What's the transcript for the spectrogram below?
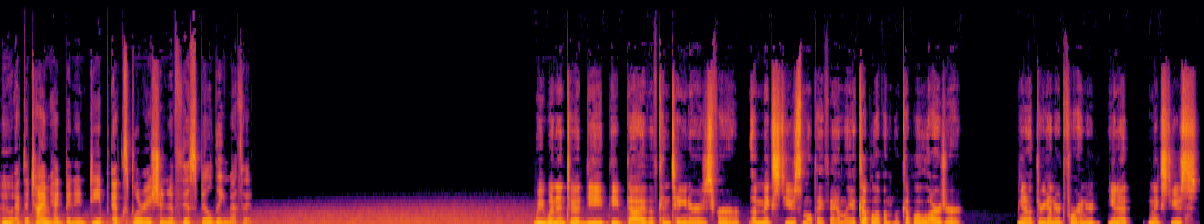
who at the time had been in deep exploration of this building method. We went into a deep, deep dive of containers for a mixed use multifamily, a couple of them, a couple of larger, you know, 300, 400 unit mixed use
